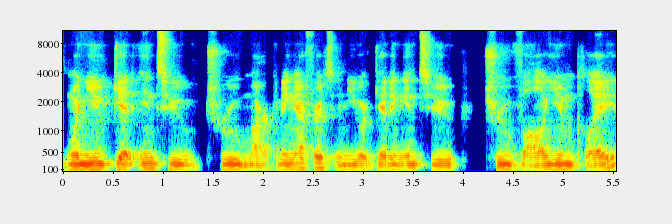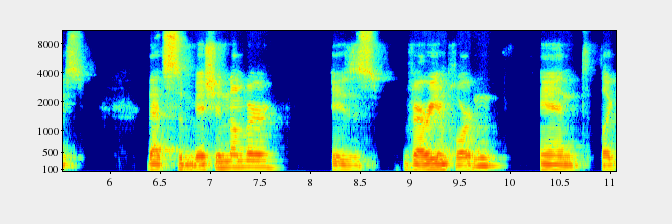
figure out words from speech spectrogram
when you get into true marketing efforts and you are getting into true volume plays, that submission number is very important. And like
